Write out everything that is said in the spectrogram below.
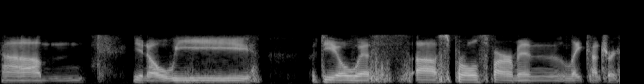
Um, you know, we deal with uh, Sproul's Farm in Lake Country.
